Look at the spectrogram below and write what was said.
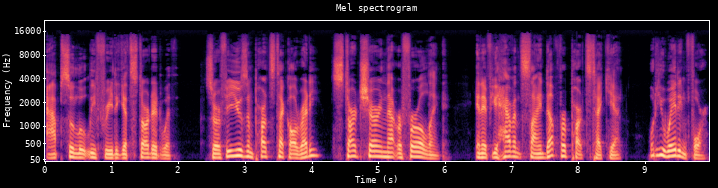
absolutely free to get started with. So if you're using PartsTech already, start sharing that referral link. And if you haven't signed up for PartsTech yet, what are you waiting for?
